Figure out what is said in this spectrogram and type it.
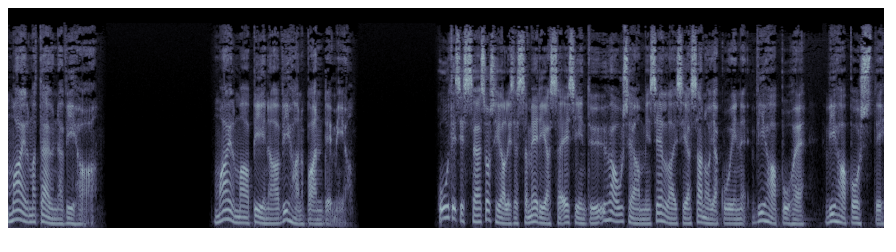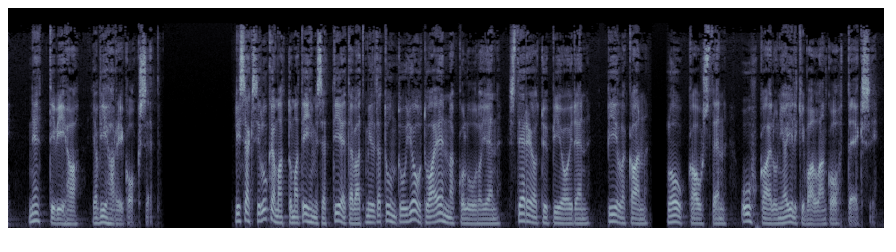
Maailma täynnä vihaa. Maailmaa piinaa vihan pandemia. Uutisissa ja sosiaalisessa mediassa esiintyy yhä useammin sellaisia sanoja kuin vihapuhe, vihaposti, nettiviha ja viharikokset. Lisäksi lukemattomat ihmiset tietävät, miltä tuntuu joutua ennakkoluulojen, stereotypioiden, pilkan, loukkausten, uhkailun ja ilkivallan kohteeksi.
